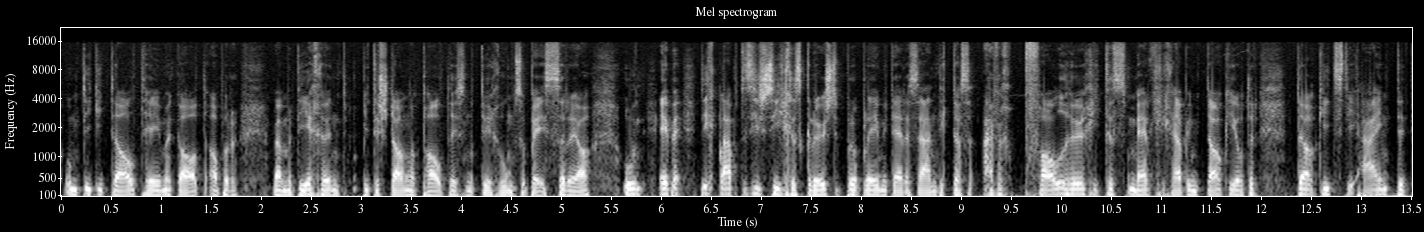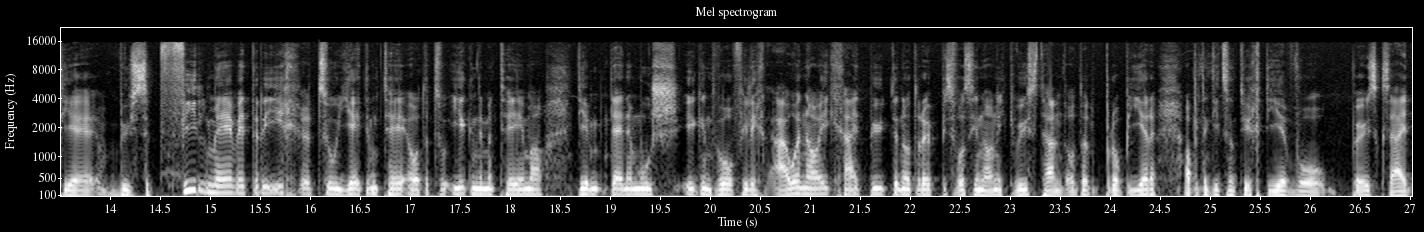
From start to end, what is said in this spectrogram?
um Digitalthemen geht, aber wenn wir die können bei der Stange behalten, ist es natürlich umso besser, ja. Und eben, ich glaube, das ist sicher das grösste Problem in dieser Sendung, dass einfach die Fallhöhe, das merke ich auch beim Tagi, oder? Da gibt es die einen, die wissen viel mehr wie ich zu jedem Thema oder zu irgendeinem Thema. Die, denen musst du irgendwo vielleicht auch eine Neuigkeit bieten oder etwas, was sie noch nicht gewusst haben oder probieren. Aber dann gibt es natürlich die, die bös gesagt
